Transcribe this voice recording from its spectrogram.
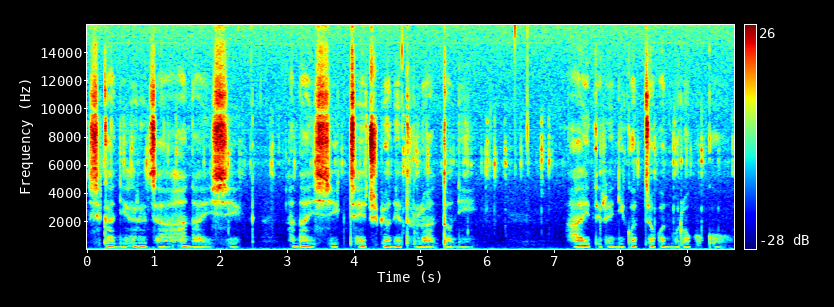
시간이 흐르자 한 아이씩 한 아이씩 제 주변에 둘러앉더니 아이들은 이것저것 물어보고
